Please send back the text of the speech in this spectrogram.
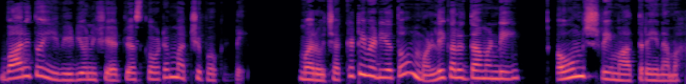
వారితో ఈ వీడియోని షేర్ చేసుకోవటం మర్చిపోకండి. మరో చక్కటి వీడియోతో మళ్ళీ కలుద్దామండి. ఓం శ్రీ మాత్రే నమః.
